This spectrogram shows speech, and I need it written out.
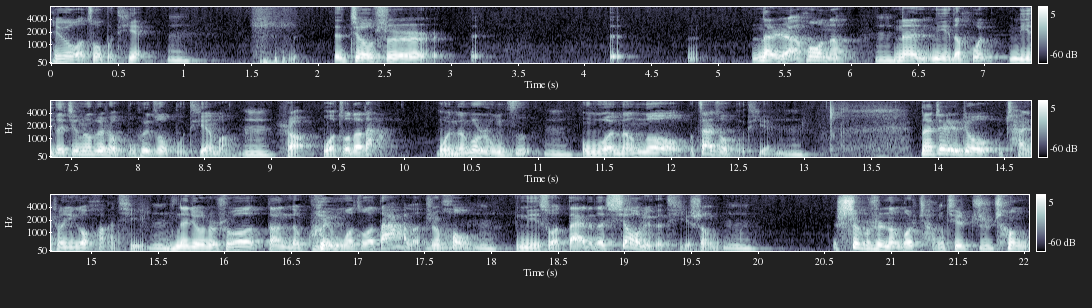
因为我做补贴。嗯，就是。那然后呢？那你的会你的竞争对手不会做补贴吗？嗯，是吧？我做的大，我能够融资，嗯，我能够再做补贴，嗯，那这个就产生一个话题，那就是说，当你的规模做大了之后，你所带来的效率的提升，嗯，是不是能够长期支撑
